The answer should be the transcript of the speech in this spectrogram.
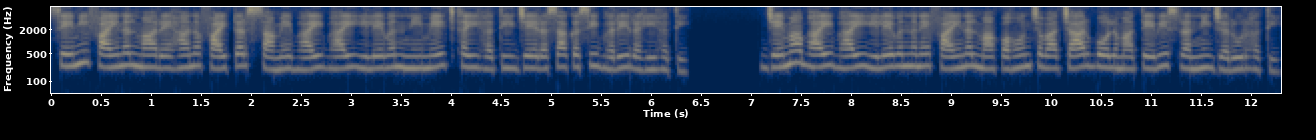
સેમી ફાઇનલમાં રેહાન ફાઇટર્સ સામે ભાઈ ભાઈ ઇલેવનની મેચ થઈ હતી જે રસાકસી ભરી રહી હતી, જેમાં ભાઈ ભાઈ ઇલેવનને ફાઇનલમાં પહોંચવા ચાર બોલમાં ત્રેવીસ રનની જરૂર હતી.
